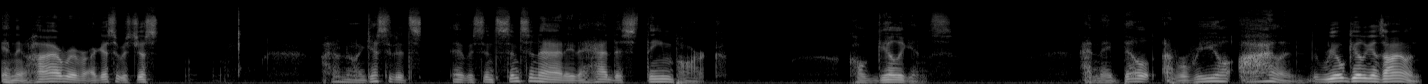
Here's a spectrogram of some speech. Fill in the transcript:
in the Ohio River, I guess it was just I don't know. I guess it, it's it was in Cincinnati. They had this theme park called Gilligan's, and they built a real island, real Gilligan's Island,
